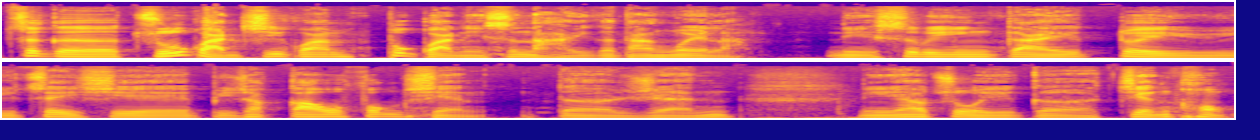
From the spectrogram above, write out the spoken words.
这个主管机关，不管你是哪一个单位了，你是不是应该对于这些比较高风险？的人，你要做一个监控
